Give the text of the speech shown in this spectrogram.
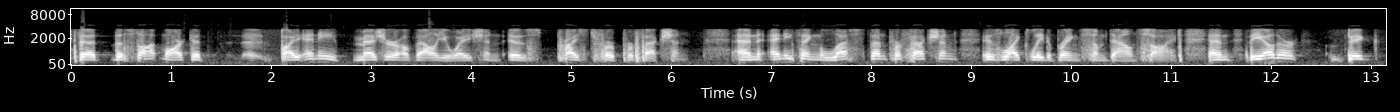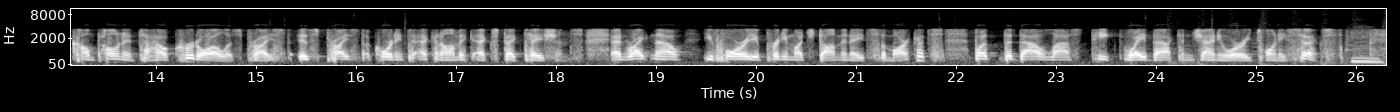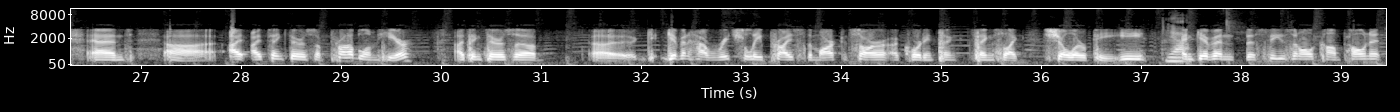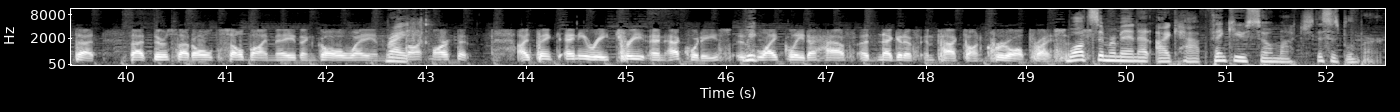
That the stock market, uh, by any measure of valuation, is priced for perfection and anything less than perfection is likely to bring some downside. And the other big component to how crude oil is priced is priced according to economic expectations. And right now, euphoria pretty much dominates the markets, but the Dow last peaked way back in January 26th. Mm. And uh, I, I think there's a problem here. I think there's a uh, g- given how richly priced the markets are, according to things like Shiller PE, Yeah. and given the seasonal component that that there's that old sell by May then go away in the Right. stock market, I think any retreat in equities is We- likely to have a negative impact on crude oil prices. Walt Zimmerman at ICAP. Thank you so much. This is Bloomberg.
